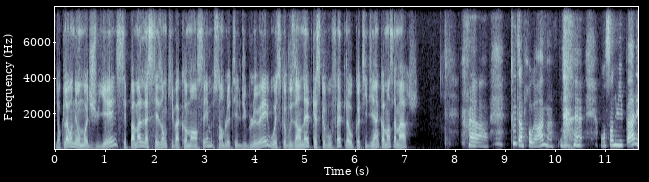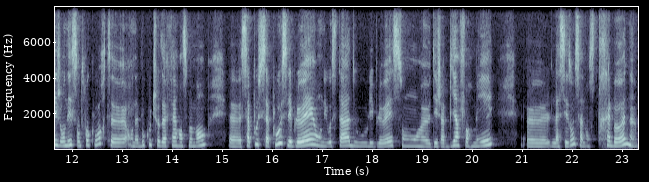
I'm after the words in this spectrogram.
Donc là, on est au mois de juillet. C'est pas mal la saison qui va commencer, me semble-t-il, du bleuet. Où est-ce que vous en êtes? Qu'est-ce que vous faites là au quotidien? Comment ça marche? Tout un programme. on s'ennuie pas, les journées sont trop courtes. Euh, on a beaucoup de choses à faire en ce moment. Euh, ça pousse, ça pousse. Les bleuets, on est au stade où les bleuets sont déjà bien formés. la saison s'annonce très bonne.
